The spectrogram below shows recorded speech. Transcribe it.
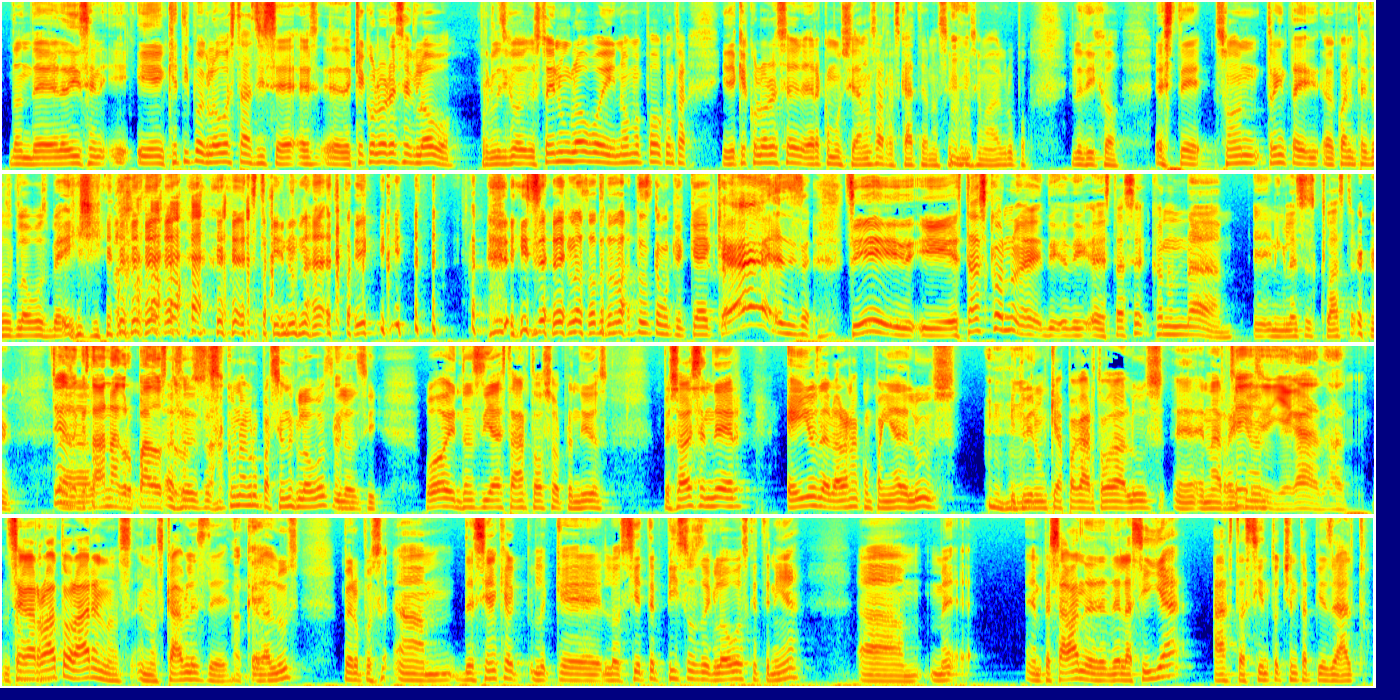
donde le dicen, ¿Y, y en qué tipo de globo estás? Dice, "Es, eh, ¿de qué color es el globo? Porque les digo, estoy en un globo y no me puedo encontrar. ¿Y de qué color es? Era como Ciudadanos al Rescate, no sé cómo se llamaba el grupo. Y le dijo, este, son 30, y- eh, 42 globos beige. estoy en una, estoy... y se ven los otros vatos como que, ¿qué? ¿Qué? Dice, sí, y, y estás con, eh, di- di- estás con una, en inglés es cluster. Sí, desde Ah, que estaban agrupados o sea, todos. es- es con una agrupación de globos y los sí. Oh, entonces ya estaban todos sorprendidos. Empezó a descender. Ellos le hablaron a compañía de luz y tuvieron que apagar toda la luz eh, en la región. sí, llega a... Se agarró a atorar en los, en los cables de, Ok. de la luz. Pero pues decían que, que los siete pisos de globos que tenía me- empezaban de, de la silla hasta 180 pies de alto.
